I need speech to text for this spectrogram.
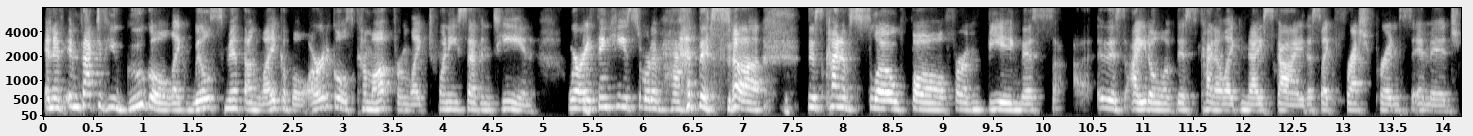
and if in fact, if you Google like Will Smith unlikable, articles come up from like 2017, where I think he's sort of had this uh, this kind of slow fall from being this uh, this idol of this kind of like nice guy, this like Fresh Prince image.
